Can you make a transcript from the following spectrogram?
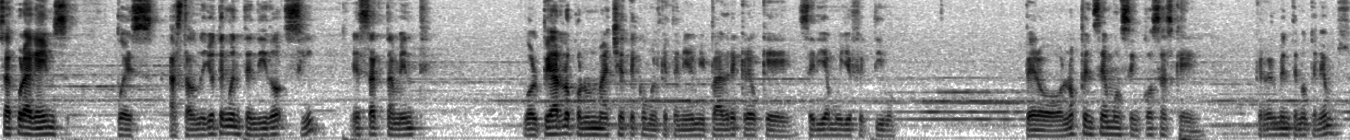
Sakura Games, pues hasta donde yo tengo entendido, sí, exactamente. Golpearlo con un machete como el que tenía mi padre creo que sería muy efectivo. Pero no pensemos en cosas que, realmente no tenemos.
